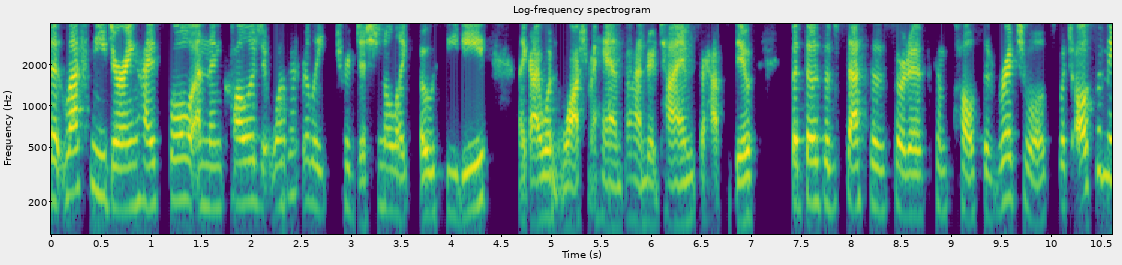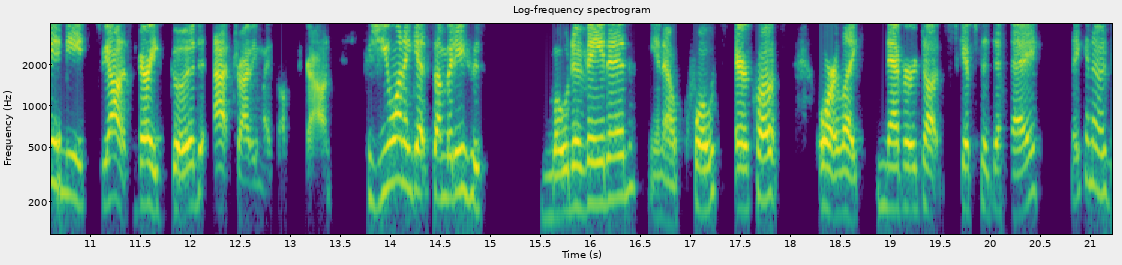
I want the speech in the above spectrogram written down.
that left me during high school and then college. It wasn't really traditional like OCD, like I wouldn't wash my hands a hundred times or have to do, but those obsessive sort of compulsive rituals, which also made me, to be honest, very good at driving myself to the ground. Because you want to get somebody who's motivated, you know, quotes, air quotes, or like never does, skips a day, take an OZ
